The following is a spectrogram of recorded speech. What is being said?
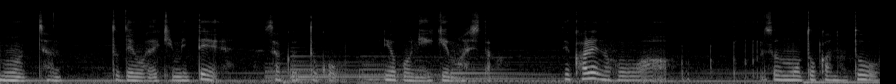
もうちゃんと電話で決めてサクッとこう旅行に行けました。で彼の方はその元カノと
